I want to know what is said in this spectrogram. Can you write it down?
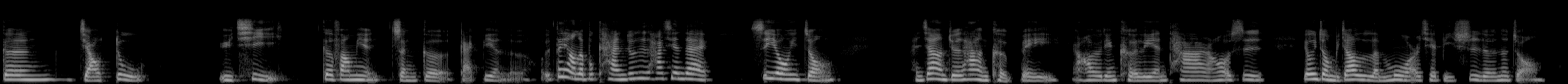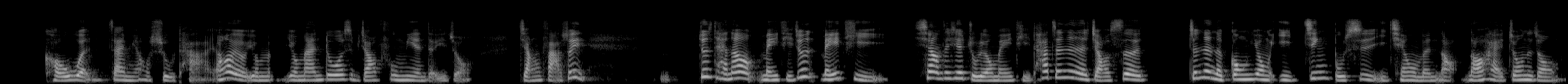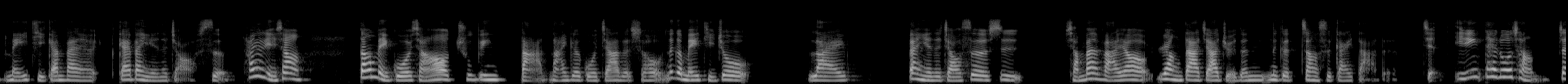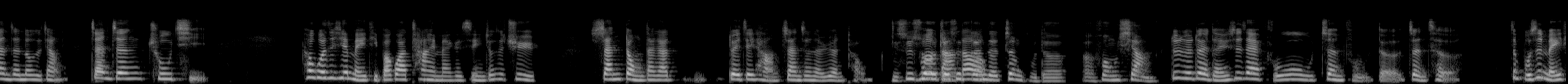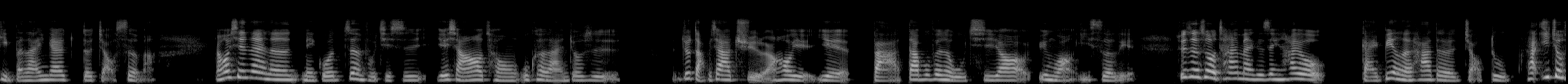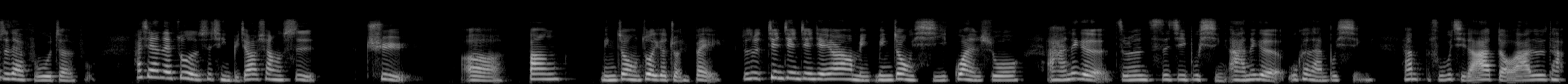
跟角度、语气各方面整个改变了，我非常的不堪。就是他现在是用一种很像觉得他很可悲，然后有点可怜他，然后是。用一种比较冷漠而且鄙视的那种口吻在描述他，然后有有有蛮多是比较负面的一种讲法，所以就是谈到媒体，就是媒体像这些主流媒体，它真正的角色、真正的功用，已经不是以前我们脑脑海中那种媒体该扮演该扮演的角色，它有点像当美国想要出兵打哪一个国家的时候，那个媒体就来扮演的角色是。想办法要让大家觉得那个仗是该打的，已经太多场战争都是这样。战争初期，透过这些媒体，包括《Time Magazine》，就是去煽动大家对这场战争的认同。你是说，就是跟着政府的呃风向？对对对，等于是在服务政府的政策，这不是媒体本来应该的角色嘛？然后现在呢，美国政府其实也想要从乌克兰就是就打不下去了，然后也也。把大部分的武器要运往以色列，所以这时候《Time Magazine》他又改变了他的角度，他依旧是在服务政府。他现在在做的事情比较像是去呃帮民众做一个准备，就是渐渐渐渐要让民民众习惯说啊，那个责任司机不行啊，那个乌克兰不行，他扶不起的阿斗啊，就是他。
